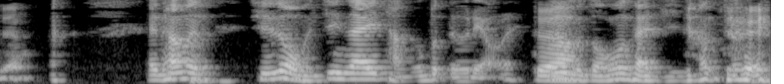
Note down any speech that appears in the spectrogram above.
这样。哎、他们其实我们竞赛一场都不得了嘞，对啊因为我们总共才几场，对，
